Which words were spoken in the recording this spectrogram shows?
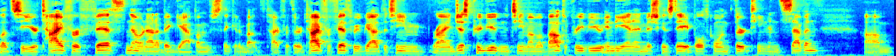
let's see, your tie for fifth. No, not a big gap. I'm just thinking about the tie for third. Tie for fifth, we've got the team Ryan just previewed and the team I'm about to preview, Indiana and Michigan State, both going 13 and 7. Um,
